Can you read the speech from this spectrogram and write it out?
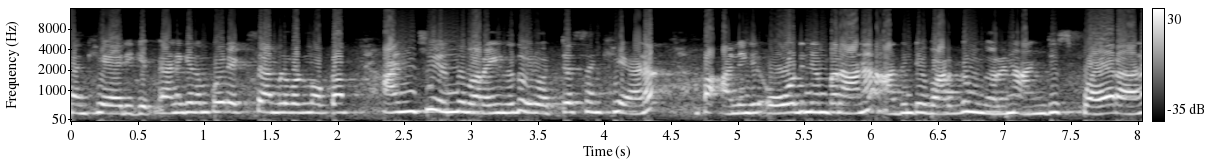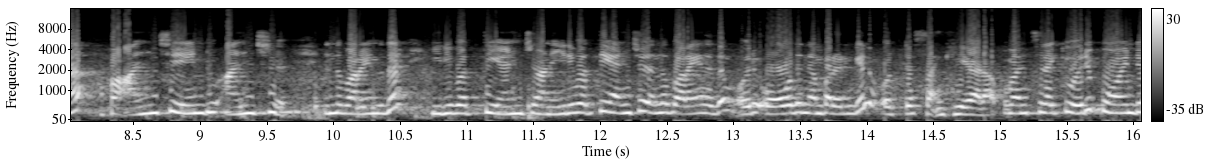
സംഖ്യ ആയിരിക്കും വേണമെങ്കിൽ നമുക്ക് ഒരു എക്സാമ്പിൾ ഇവിടെ നോക്കാം. അഞ്ച് എന്ന് പറയുന്നത് ഒരു ഒറ്റ സംഖ്യയാണ്. അപ്പൊ അല്ലെങ്കിൽ ഓഡ് നമ്പർ ആണ്. അതിന്റെ വർഗം എന്ന് പറയുന്നത് അഞ്ച് സ്ക്വയർ ആണ്. അപ്പൊ അഞ്ച് ഇന്റു അഞ്ച് എന്ന് പറയുന്നത് ഇരുപത്തി അഞ്ചാണ് ഇരുപത്തി അഞ്ച് എന്ന് പറയുന്നതും ഒരു ഓഡ് നമ്പർ എങ്കിൽ ഒറ്റ സംഖ്യയാണ്. അപ്പൊ മനസ്സിലാക്കി ഒരു പോയിന്റ്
